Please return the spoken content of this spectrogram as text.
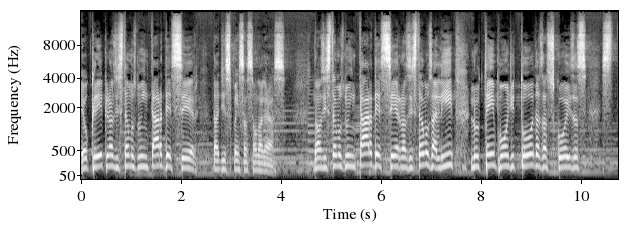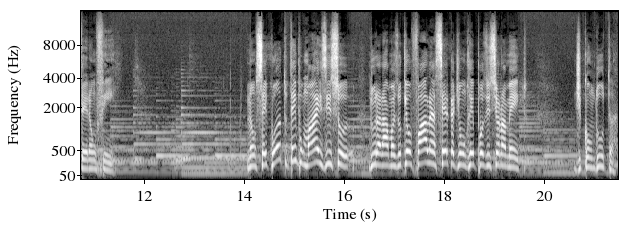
Eu creio que nós estamos no entardecer da dispensação da graça. Nós estamos no entardecer, nós estamos ali no tempo onde todas as coisas terão fim. Não sei quanto tempo mais isso durará, mas o que eu falo é acerca de um reposicionamento de conduta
